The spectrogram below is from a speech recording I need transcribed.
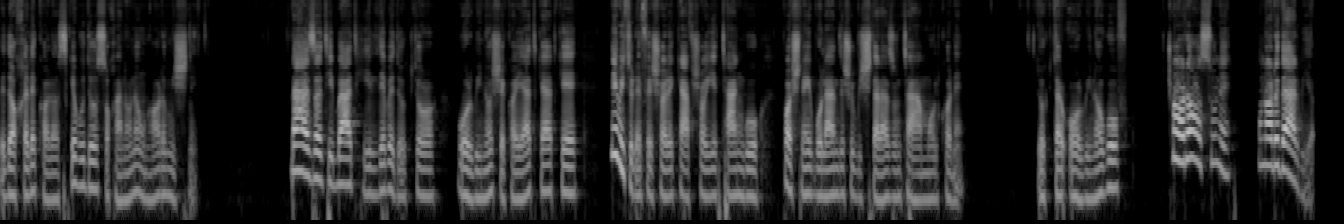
به داخل کالاسکه بود و سخنان اونها رو میشنید. لحظاتی بعد هیلده به دکتر اوربینو شکایت کرد که نمی‌تونه فشار کفشای تنگ و پاشنه بلندش رو بیشتر از اون تحمل کنه. دکتر اوربینو گفت چاره آسونه. اونا رو در بیار.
